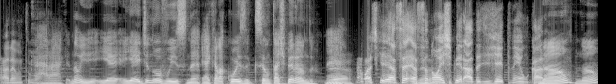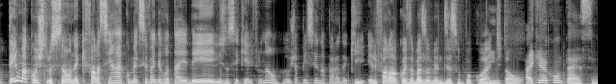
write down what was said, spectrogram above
Cara, é muito bom. Caraca. Não, e, e é, e é de novo isso, né? É aquela coisa que você não tá esperando, né? É. Eu acho que essa, essa verdade. não é esperada de jeito nenhum, cara. Não, não. Tem uma construção, né, que fala assim: ah, como é que você vai derrotar deles, não sei o que. Ele falou: não, eu já pensei na parada aqui. Ele fala uma coisa mais ou menos isso um pouco antes. Então, aí o que acontece?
